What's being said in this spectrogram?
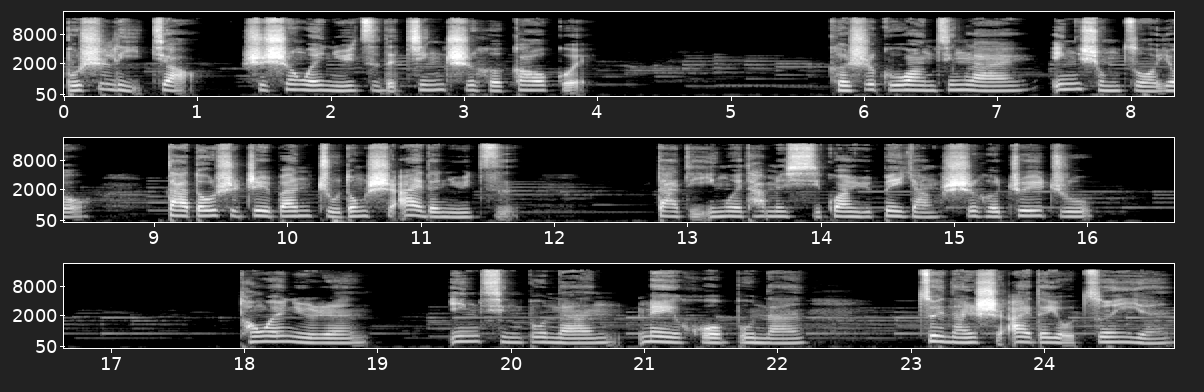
不是礼教，是身为女子的矜持和高贵。可是古往今来，英雄左右大都是这般主动示爱的女子，大抵因为她们习惯于被仰视和追逐。同为女人，殷勤不难，魅惑不难，最难是爱得有尊严。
